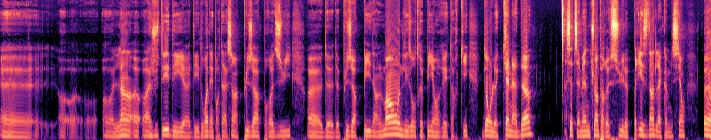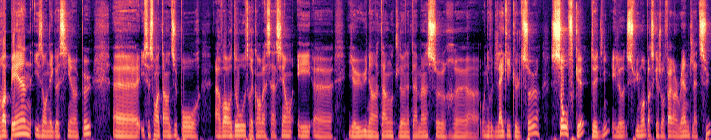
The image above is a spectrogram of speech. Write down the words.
euh, a- ajouté des, euh, des droits d'importation à plusieurs produits euh, de, de plusieurs pays dans le monde. Les autres pays ont rétorqué, dont le Canada. Cette semaine, Trump a reçu le président de la Commission européenne. Ils ont négocié un peu. Euh, ils se sont entendus pour avoir d'autres conversations et euh, il y a eu une entente là, notamment sur euh, au niveau de l'agriculture. Sauf que, Denis, et là, suis-moi parce que je vais faire un rant là-dessus,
